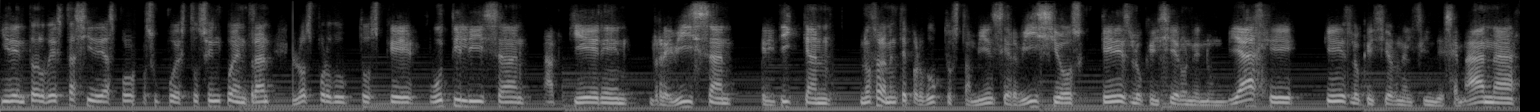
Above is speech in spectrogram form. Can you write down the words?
Y dentro de estas ideas por supuesto se encuentran los productos que utilizan, adquieren, revisan, critican, no solamente productos, también servicios, qué es lo que hicieron en un viaje, qué es lo que hicieron el fin de semana,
